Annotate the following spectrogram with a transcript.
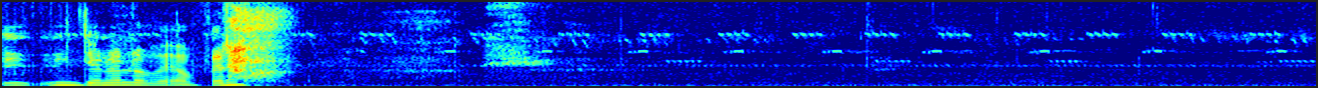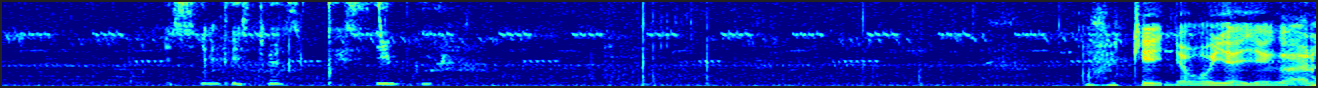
Mm, Yo no lo veo, pero esto es posible. ok, ya voy a llegar.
